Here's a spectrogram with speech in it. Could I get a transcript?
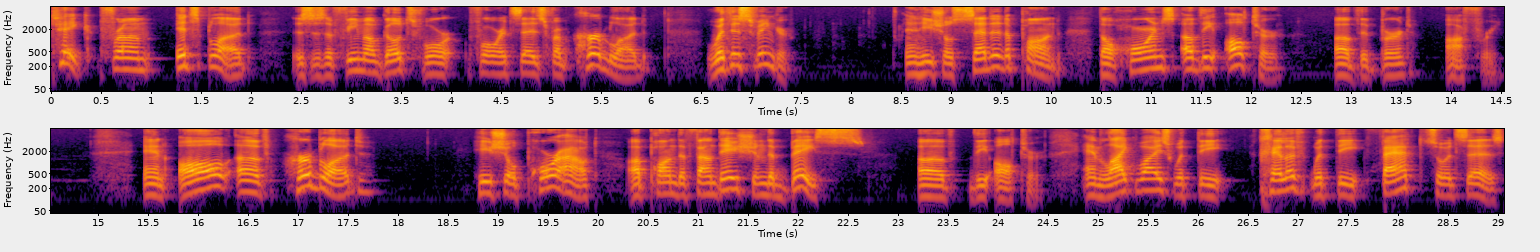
take from its blood, this is a female goat's for for it says from her blood, with his finger, and he shall set it upon the horns of the altar of the burnt offering. And all of her blood he shall pour out upon the foundation, the base of the altar. And likewise with the chelev, with the fat, so it says,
